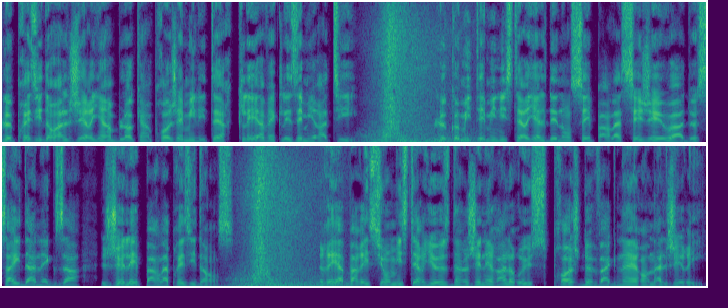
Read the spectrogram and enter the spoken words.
Le président algérien bloque un projet militaire clé avec les Émiratis. Le comité ministériel dénoncé par la CGEA de Saïda Nekza, gelé par la présidence. Réapparition mystérieuse d'un général russe proche de Wagner en Algérie.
